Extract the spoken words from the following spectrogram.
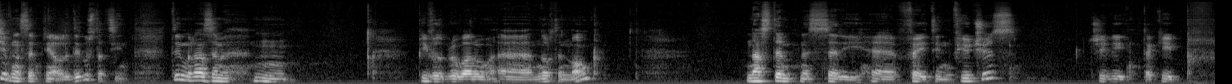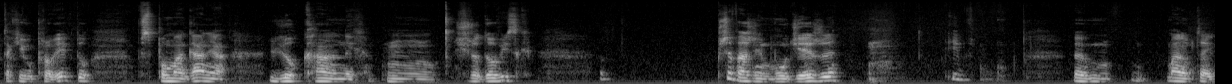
Witajcie w następnej ale degustacji. Tym razem hmm, piwo z browaru e, Northern Monk. Następne z serii e, Fate in Futures, czyli taki, takiego projektu wspomagania lokalnych mm, środowisk, przeważnie młodzieży. I mają tutaj,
